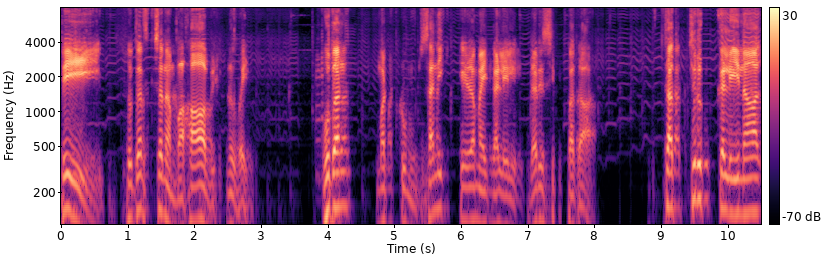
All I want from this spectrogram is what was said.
தீ சுதர்சன மகாவிஷ்ணுவை புதன் மற்றும் சனிக்கிழமைகளில் தரிசிப்பதால் சத்துருக்களினால்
